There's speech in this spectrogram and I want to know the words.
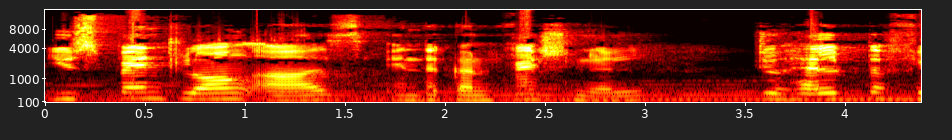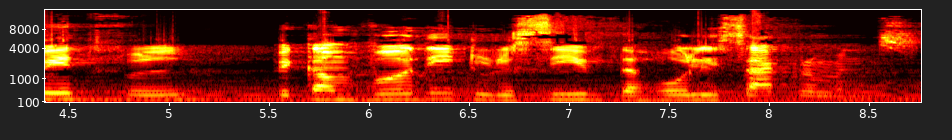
you spent long hours in the confessional to help the faithful become worthy to receive the holy sacraments.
